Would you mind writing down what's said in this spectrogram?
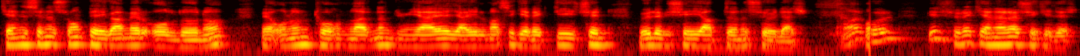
Kendisinin son peygamber olduğunu ve onun tohumlarının dünyaya yayılması gerektiği için böyle bir şey yaptığını söyler. Malcolm bir süre kenara çekilir.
